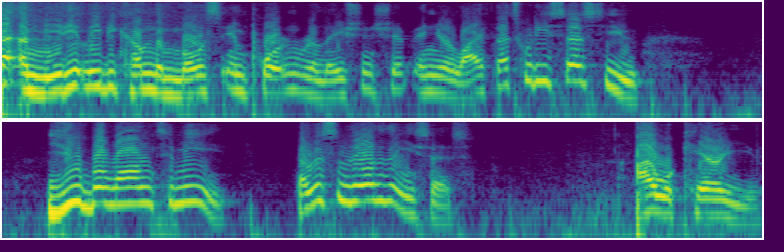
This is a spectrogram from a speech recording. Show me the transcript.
that immediately become the most important relationship in your life? That's what he says to you. You belong to me. Now listen to the other thing he says. I will carry you.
